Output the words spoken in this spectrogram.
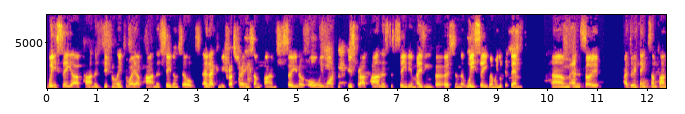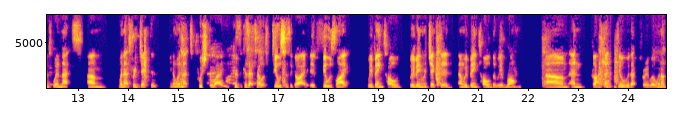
we see our partners differently to the way our partners see themselves, and that can be frustrating sometimes. So, you know, all we want is for our partners to see the amazing person that we see when we look at them. Um, and so I do think sometimes when that's um, when that's rejected, you know, when that's pushed away, because that's how it feels as a guy. It feels like we're being told we're being rejected and we're being told that we're wrong. Um, and guys don't deal with that very well. We're not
